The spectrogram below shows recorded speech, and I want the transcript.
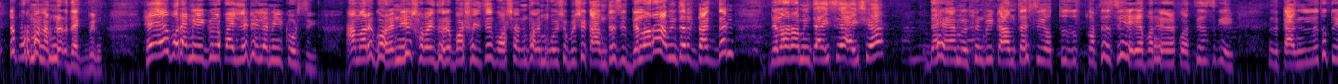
একটা প্রমাণ আপনারা দেখবেন। হে পরে আমি এগুলো পাইলে টাইলে আমি করছি। আমার ঘরে নিয়ে সবাই ধরে বসাইছে, বসানোর পরে আমি বসে বসে কানতেছি দেলারা, আমি ধরে ডাক দেন। দেলারা, আমি যাইছে, আইসা দেখে আমি ওখানে বই কানতেছি অত্যুত করতেছি এরপর হেরা করতেছি কি? কানলে তো তুই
